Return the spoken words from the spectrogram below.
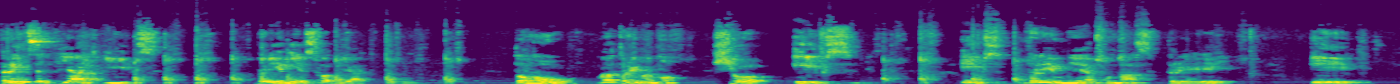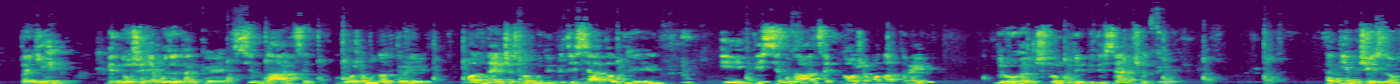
35х дорівнює 105. Тому ми отримаємо, що х, х дорівнює у нас 3. І тоді відношення буде таке: 17 множимо на 3. Одне число буде 51. І 18 множимо на 3. Друге число буде 54. Таким чином,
